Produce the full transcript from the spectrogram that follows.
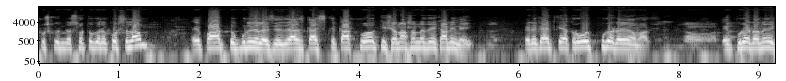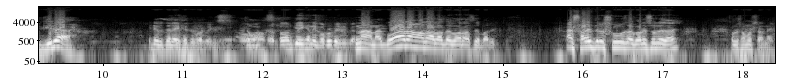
পুষ্করিণটা ছোট করে করছিলাম। এই পাটটু বুনে গেলাইছে যে আজকে আজকে কাটবো কিষান আসানে দিয়ে কাটি নেই। এটা কাটকে এখন ওই পুরোটাই আমার। এই পুরোটা নেই ঘিরা এটা ভিতরে রেখে দেবো আর কি। ও, আচ্ছা, না না ঘর আমাদের আলাদা ঘর আছে বাড়িতে। আর সাড়ে দিলে সুবিধা ঘরে চলে যায়, কোনো সমস্যা নাই।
